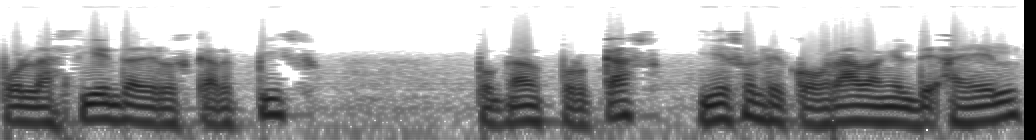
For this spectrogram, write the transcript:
por la hacienda de los carpizos, pongamos por caso, y eso le cobraban el de, a él,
